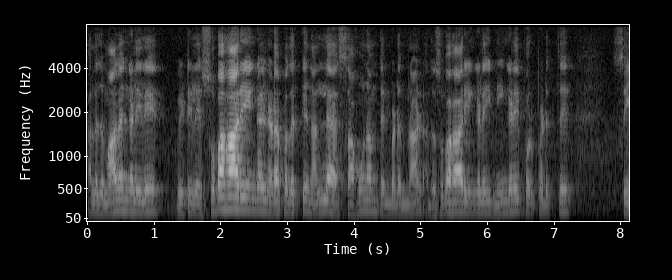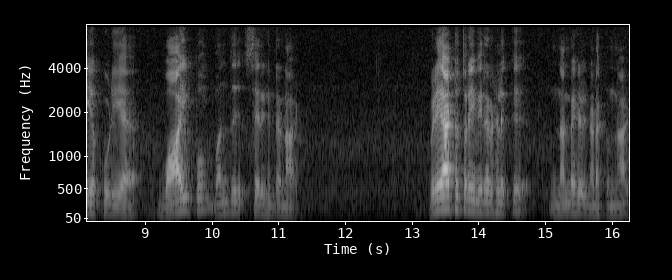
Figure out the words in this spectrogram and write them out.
அல்லது மாதங்களிலே வீட்டிலே சுபகாரியங்கள் நடப்பதற்கு நல்ல சகுனம் தென்படும் நாள். அந்த சுபகாரியங்களை நீங்களே பொறுப்பெடுத்து செய்யக்கூடிய வாய்ப்பும் வந்து சேருகின்ற நாள். விளையாட்டுத்துறை வீரர்களுக்கு நன்மைகள் நடக்கும் நாள்.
